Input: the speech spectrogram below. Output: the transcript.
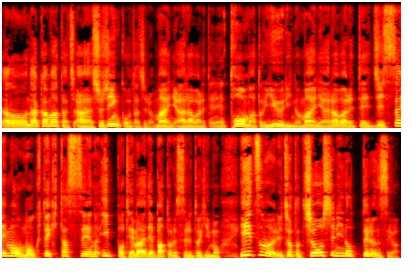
あの、仲間たち、あ、主人公たちの前に現れてね、トーマとユーリの前に現れて、実際もう目的達成の一歩手前でバトルするときも、いつもよりちょっと調子に乗ってるんですよ。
